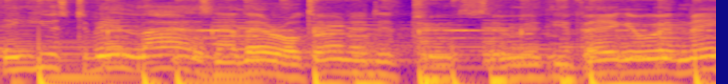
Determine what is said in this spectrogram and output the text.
They used to be lies, now they're alternative truths. So if you fake it with me,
